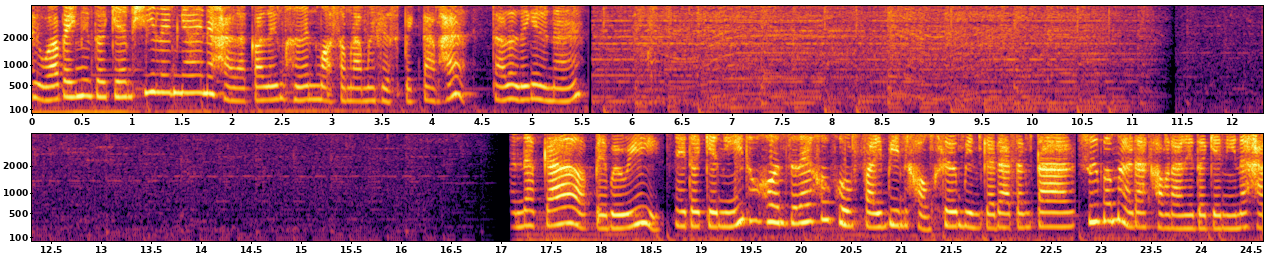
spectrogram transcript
ถือว่าเป็นหนึ่งตัวเกมที่เล่นง่ายนะคะ แล้วก็เล่นเพลินเหมาะสำหรับมือถือสเปกตามค่ะดาวน์โหลดเล่นกันดูนะ อันดับ9 b a b e r y ในตัวเกมนี้ทุกคนจะได้ควบคุมไฟบินของเครื่องบินกระดาษต่างๆ ซึ่งเป้าหมายหลักของเราในตัวเกมนี้นะคะ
